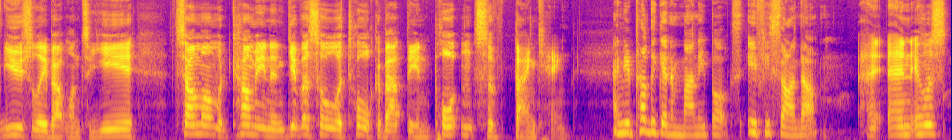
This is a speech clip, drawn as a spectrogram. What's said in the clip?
usually about once a year. Someone would come in and give us all a talk about the importance of banking, And you'd probably get a money box if you signed up. and, and it was Yeah.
